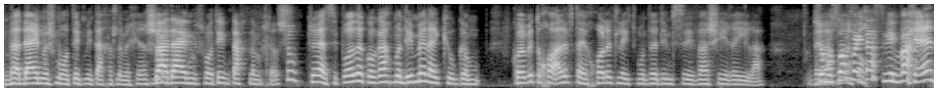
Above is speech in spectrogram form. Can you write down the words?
ועדיין משמעותית מתחת למחיר שוק. ועדיין משמעותי מתחת למחיר שוב. תראה, הסיפור הזה כל כך מדהים בעיניי, כי הוא גם כולל בתוכו א' את היכולת להתמודד עם סביבה שהיא רעילה. שבסוף הייתה סביבה. כן,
